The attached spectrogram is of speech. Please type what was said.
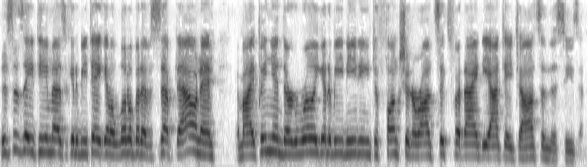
this is a team that's going to be taking a little bit of a step down. And in my opinion, they're really going to be needing to function around six foot nine Deante Johnson this season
